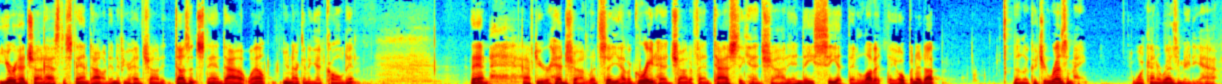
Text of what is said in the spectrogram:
your headshot has to stand out, and if your headshot it doesn't stand out, well, you're not going to get called in. Then, after your headshot, let's say you have a great headshot, a fantastic headshot, and they see it, they love it, they open it up, they look at your resume. What kind of resume do you have?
